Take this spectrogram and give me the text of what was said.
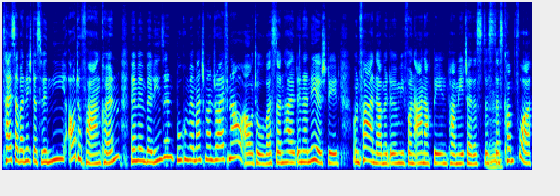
Das heißt aber nicht, dass wir nie Auto fahren können. Wenn wir in Berlin sind, buchen wir manchmal ein Drive-Now-Auto, was dann halt in der Nähe steht und fahren damit irgendwie von A nach B ein paar Meter. Das, das, mhm. das kommt vor.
